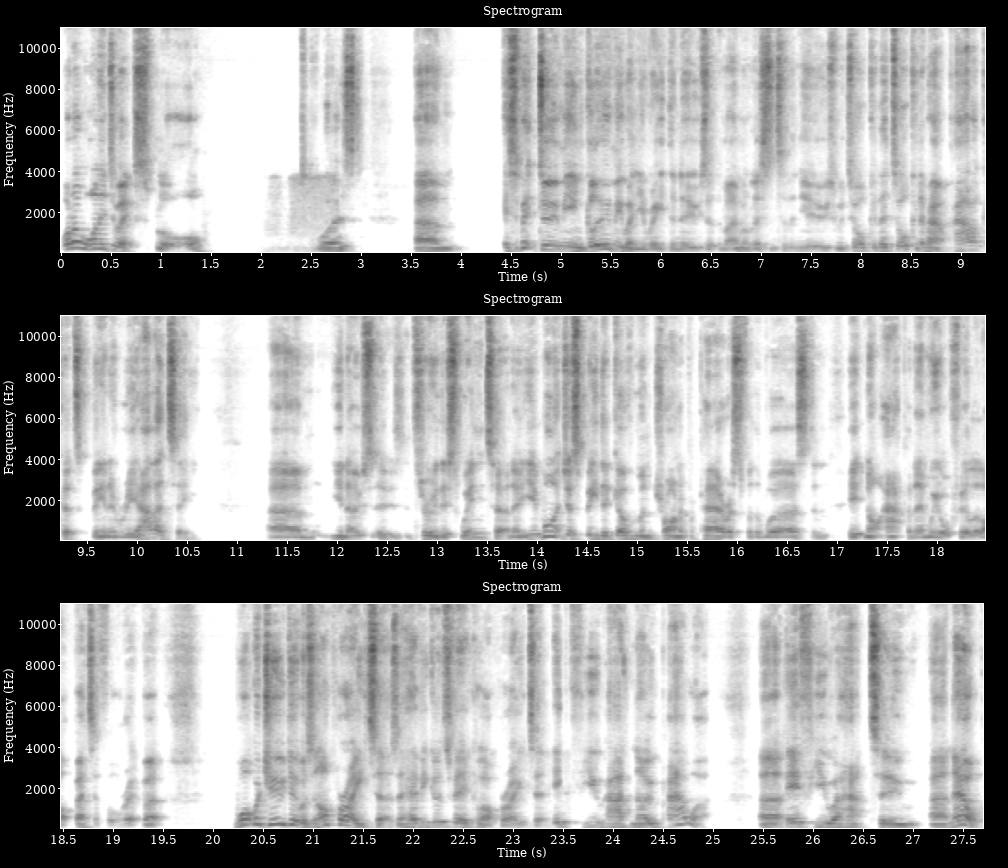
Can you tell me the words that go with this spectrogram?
what I wanted to explore was um, it's a bit doomy and gloomy when you read the news at the moment. Listen to the news. We're talking. They're talking about power cuts being a reality. Um, you know, through this winter, and it might just be the government trying to prepare us for the worst and it not happen, and we all feel a lot better for it. But what would you do as an operator, as a heavy goods vehicle operator, if you had no power? Uh, if you had to uh, now,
